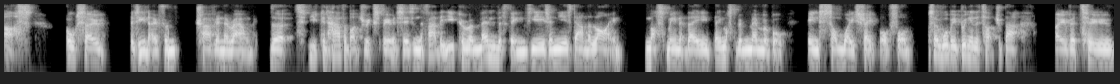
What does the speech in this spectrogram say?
us. Also, as you know from traveling around, that you can have a bunch of experiences and the fact that you can remember things years and years down the line must mean that they they must have been memorable in some way shape or form. So we'll be bringing a touch of that over to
